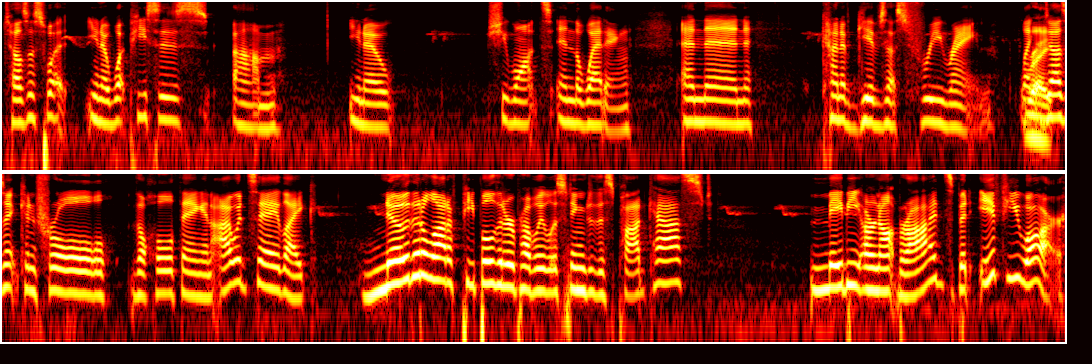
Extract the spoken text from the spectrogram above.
tells us what you know what pieces um, you know she wants in the wedding and then kind of gives us free reign like Right. doesn't control the whole thing and i would say like know that a lot of people that are probably listening to this podcast maybe are not brides but if you are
